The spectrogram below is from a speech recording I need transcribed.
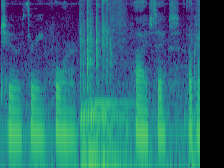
two, three, four, five, six. Okay.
